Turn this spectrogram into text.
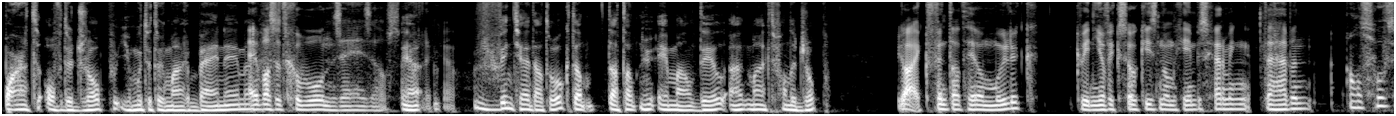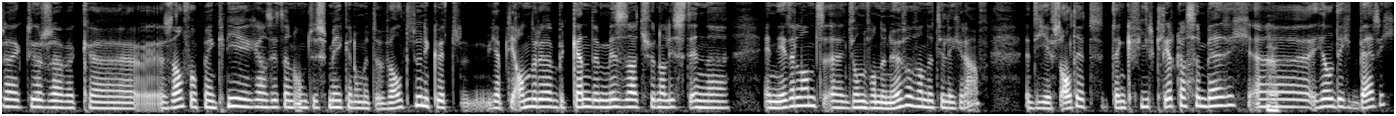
part of the job. Je moet het er maar bij nemen. Hij was het gewoon, zei hij zelfs. Ja. ja. Vind jij dat ook, dat, dat dat nu eenmaal deel uitmaakt van de job? Ja, ik vind dat heel moeilijk. Ik weet niet of ik zou kiezen om geen bescherming te hebben als hoofdredacteur zou ik uh, zelf op mijn knieën gaan zitten om te smeken om het wel te doen. Ik weet, je hebt die andere bekende misdaadjournalist in, uh, in Nederland, uh, John van den Heuvel van de Telegraaf. die heeft altijd, denk ik, vier kleerkassen bij zich, ja. heel dicht bij zich.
